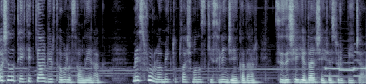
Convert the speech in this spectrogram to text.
Başını tehditkar bir tavırla sallayarak, Mesrur'la mektuplaşmanız kesilinceye kadar sizi şehirden şehre sürükleyeceğim.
